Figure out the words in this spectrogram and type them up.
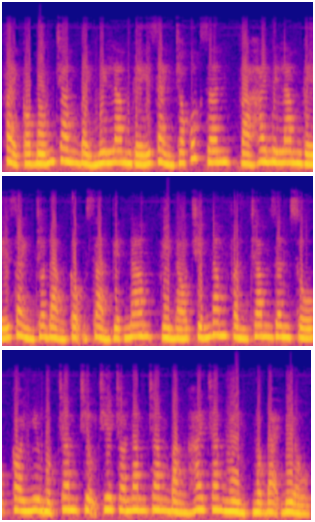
phải có 475 ghế dành cho quốc dân và 25 ghế dành cho Đảng Cộng sản Việt Nam vì nó chiếm 5% dân số coi như 100 triệu chia cho 500 bằng 200 nghìn một đại biểu.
